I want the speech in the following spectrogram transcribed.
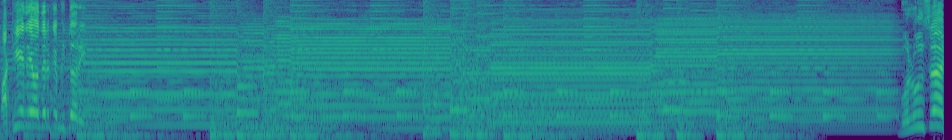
পাঠিয়ে দে ওদেরকে ভিতরে। বলুন স্যার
